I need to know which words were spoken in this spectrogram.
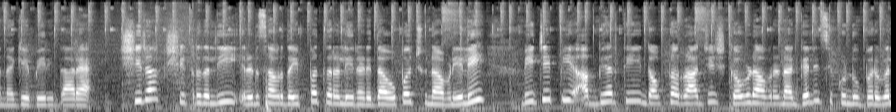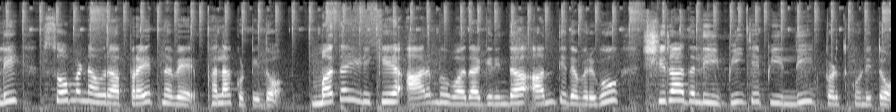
ನಗೆ ಬೀರಿದ್ದಾರೆ. ಶಿರಾ ಕ್ಷೇತ್ರದಲ್ಲಿ ಎರಡು ಸಾವಿರದ ಇಪ್ಪತ್ತರಲ್ಲಿ ನಡೆದ ಉಪಚುನಾವಣೆಯಲ್ಲಿ ಬಿಜೆಪಿ ಅಭ್ಯರ್ಥಿ ಡಾಕ್ಟರ್ ರಾಜೇಶ್ ಗೌಡ ಅವರನ್ನ ಗೆಲ್ಲಿಸಿಕೊಂಡು ಬರುವಲ್ಲಿ ಸೋಮಣ್ಣ ಅವರ ಪ್ರಯತ್ನವೇ ಫಲ ಕೊಟ್ಟಿದ್ದು. ಮತ ಎಣಿಕೆ ಆರಂಭವಾದಾಗಿನಿಂದ ಅಂತ್ಯದವರೆಗೂ ಶಿರಾದಲ್ಲಿ ಬಿಜೆಪಿ ಲೀಡ್ ಪಡೆದುಕೊಂಡಿತು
